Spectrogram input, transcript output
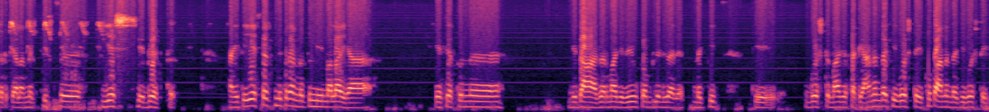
तर त्याला नक्कीच यश हे भेटतं. आणि ते यशच मित्रांनो तुम्ही मला ह्या याच्यातून जे दहा हजार माझे व्ह्यू कंप्लीट झाले नक्कीच ते गोष्ट माझ्यासाठी आनंदाची गोष्ट आहे खूप आनंदाची गोष्ट आहे.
